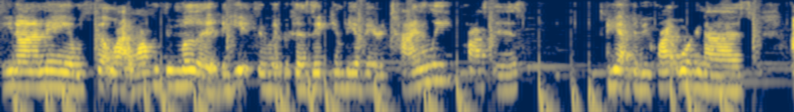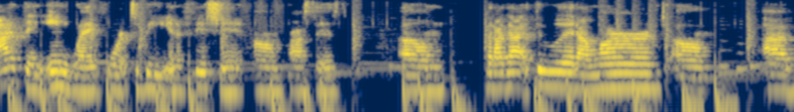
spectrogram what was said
you know what I mean? It was felt like walking through mud to get through it because it can be a very timely process. You have to be quite organized, I think, anyway, for it to be an efficient um, process. Um, but I got through it. I learned. Um, I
